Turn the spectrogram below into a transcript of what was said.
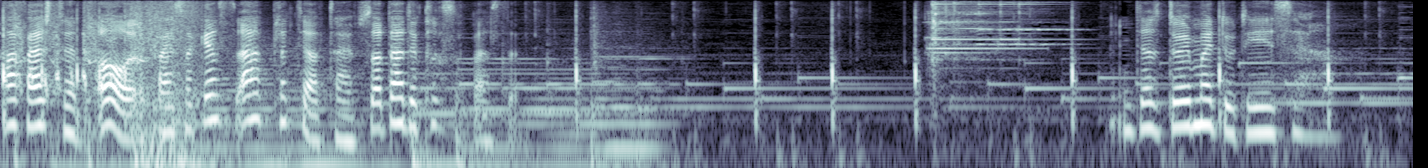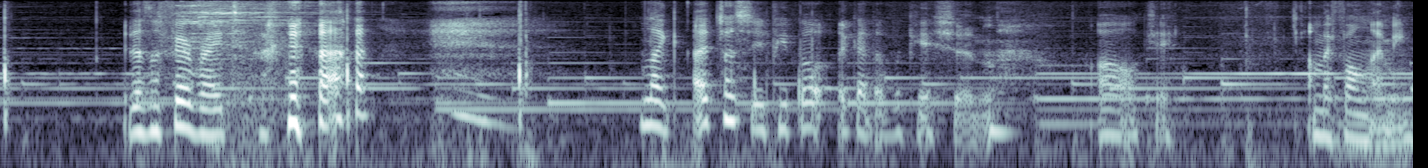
How fast did Oh, five seconds? I have plenty of time, so I thought it click so fast Just doing my duties. It doesn't feel right. like, I trust you people. I got a vacation. Oh, okay. On my phone, I mean.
